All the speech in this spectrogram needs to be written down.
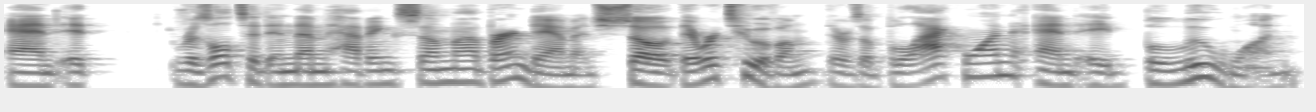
and it resulted in them having some uh, burn damage. So there were two of them. There was a black one and a blue one.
